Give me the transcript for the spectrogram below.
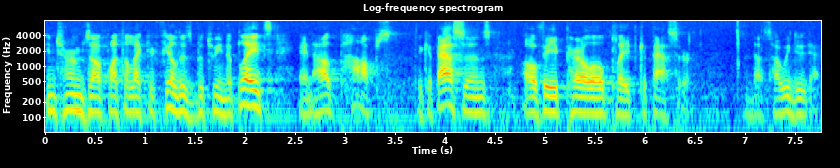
in terms of what the electric field is between the plates, and out pops the capacitance of a parallel plate capacitor. And that's how we do that.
